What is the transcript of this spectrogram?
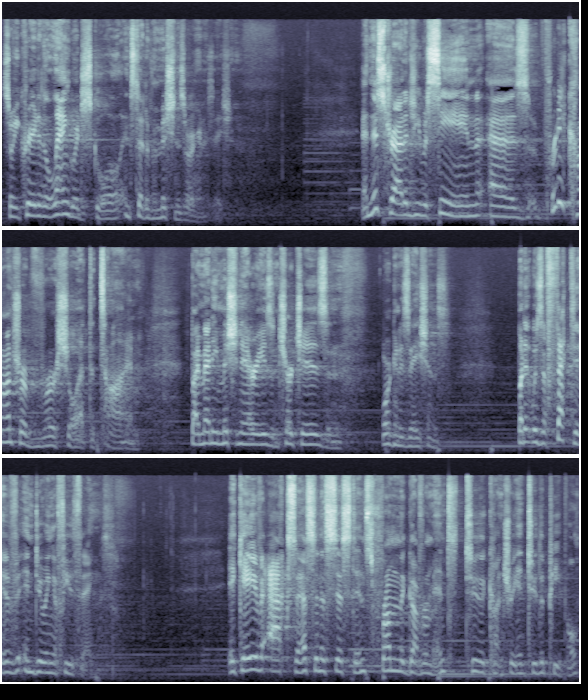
So he created a language school instead of a missions organization. And this strategy was seen as pretty controversial at the time by many missionaries and churches and organizations. But it was effective in doing a few things. It gave access and assistance from the government to the country and to the people.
